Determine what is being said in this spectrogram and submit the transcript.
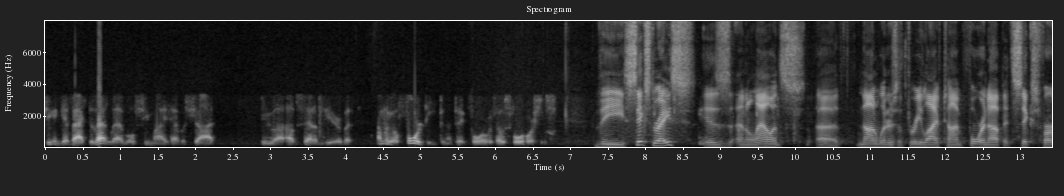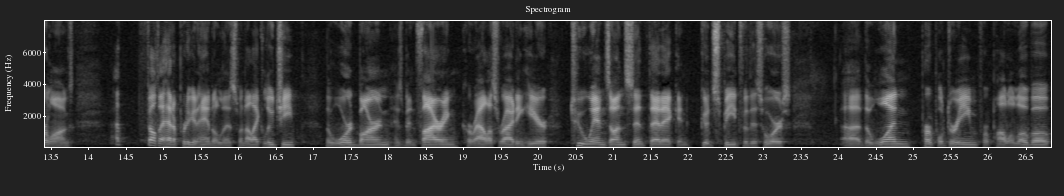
she can get back to that level, she might have a shot to uh, upset them here. But I'm going to go four deep in the pick four with those four horses. The sixth race is an allowance, uh, non winners of three lifetime, four and up at six furlongs. I felt I had a pretty good handle on this one. I like Lucci. The Ward Barn has been firing. Corrales riding here. Two wins on synthetic and good speed for this horse. Uh, the won Purple Dream for Paulo Lobo,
